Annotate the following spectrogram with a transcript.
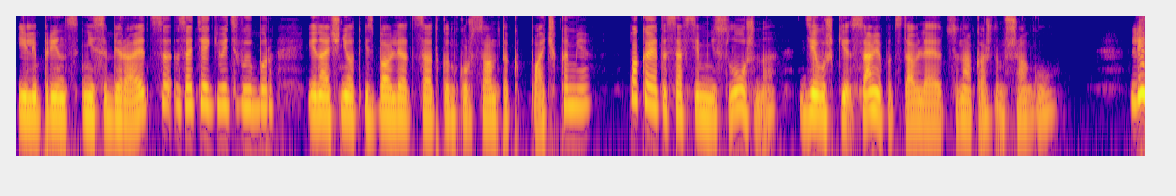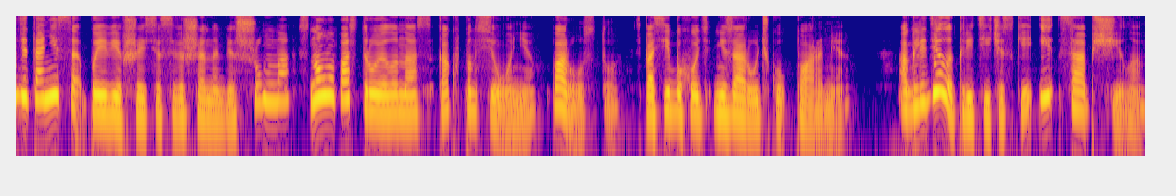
Или принц не собирается затягивать выбор и начнет избавляться от конкурсанток пачками. Пока это совсем не сложно. Девушки сами подставляются на каждом шагу. Леди Таниса, появившаяся совершенно бесшумно, снова построила нас, как в пансионе, по росту. Спасибо хоть не за ручку парами. оглядела критически и сообщила.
